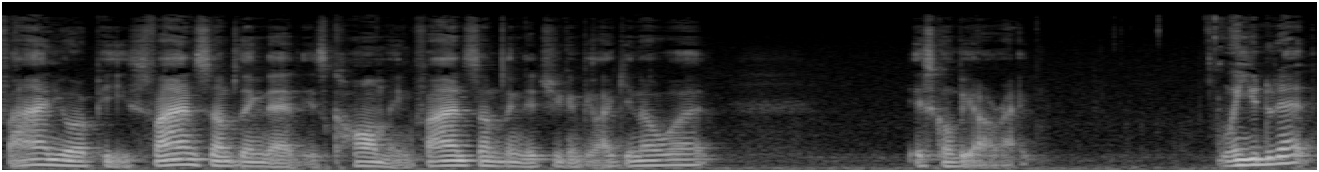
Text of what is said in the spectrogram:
Find your peace. Find something that is calming. Find something that you can be like, you know what? It's gonna be all right. When you do that,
